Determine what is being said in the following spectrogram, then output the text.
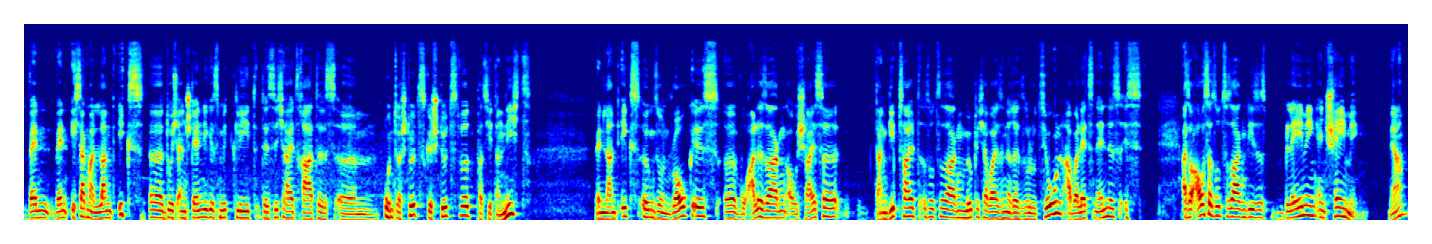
wenn, wenn ich sag mal, Land X äh, durch ein ständiges Mitglied des Sicherheitsrates ähm, unterstützt, gestützt wird, passiert dann nichts. Wenn Land X irgend so ein Rogue ist, äh, wo alle sagen, oh scheiße, dann gibt's halt sozusagen möglicherweise eine Resolution, aber letzten Endes ist, also außer sozusagen dieses Blaming and Shaming, ja,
